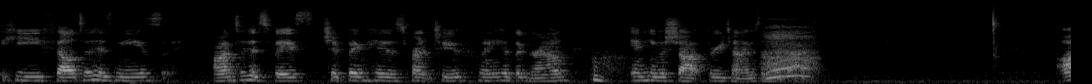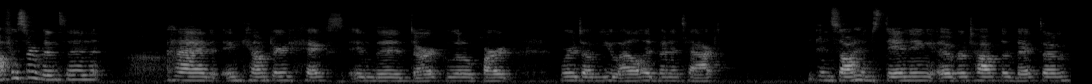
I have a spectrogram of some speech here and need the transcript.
he fell to his knees onto his face, chipping his front tooth when he hit the ground, and he was shot three times in the back. Officer Vincent had encountered Hicks in the dark little part where WL had been attacked and saw him standing over top the victim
